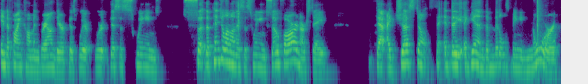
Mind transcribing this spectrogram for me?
and to find common ground there because we're we're this is swinging so the pendulum on this is swinging so far in our state that I just don't think the again the middle's being ignored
